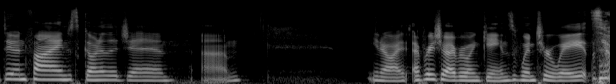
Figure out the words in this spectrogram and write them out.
doing fine, just going to the gym. Um, you know, I, am pretty sure everyone gains winter weight. So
